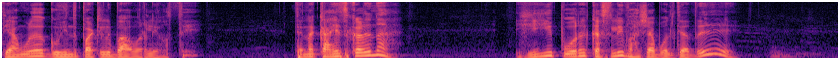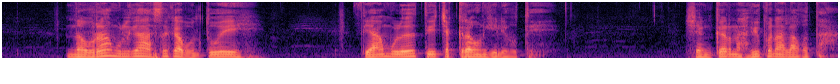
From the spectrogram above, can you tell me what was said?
त्यामुळं गोविंद पाटील बावरले होते. त्यांना काहीच कळलं ना ही पोरं कसली भाषा बोलतात नवरा मुलगा असं का बोलतोय? त्यामुळं ते चक्रावून गेले होते. शंकर न्हावी पण आला होता.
